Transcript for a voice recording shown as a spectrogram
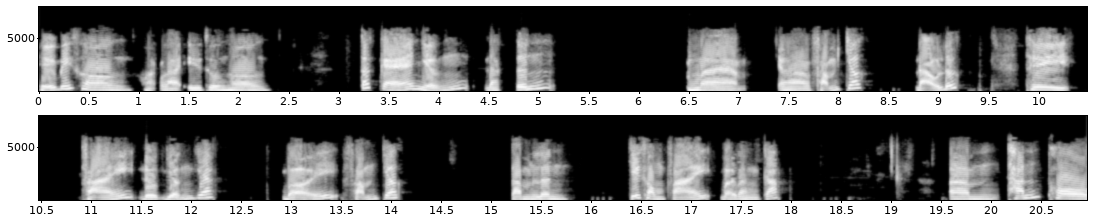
hiểu biết hơn hoặc là yêu thương hơn. Tất cả những đặc tính mà à, phẩm chất đạo đức thì phải được dẫn dắt bởi phẩm chất tâm linh chứ không phải bởi bằng cấp. Um, thánh Paul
